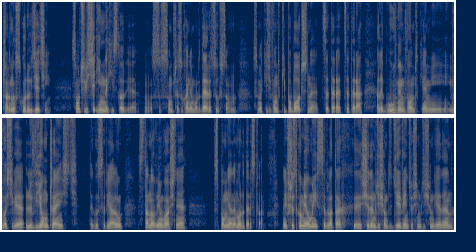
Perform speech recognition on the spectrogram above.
czarnoskórych dzieci. Są oczywiście inne historie. No, są przesłuchania morderców, są, są jakieś wątki poboczne, etc., etc., ale głównym wątkiem i, i właściwie lwią część tego serialu stanowią właśnie wspomniane morderstwa. No i wszystko miało miejsce w latach 79-81 y,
